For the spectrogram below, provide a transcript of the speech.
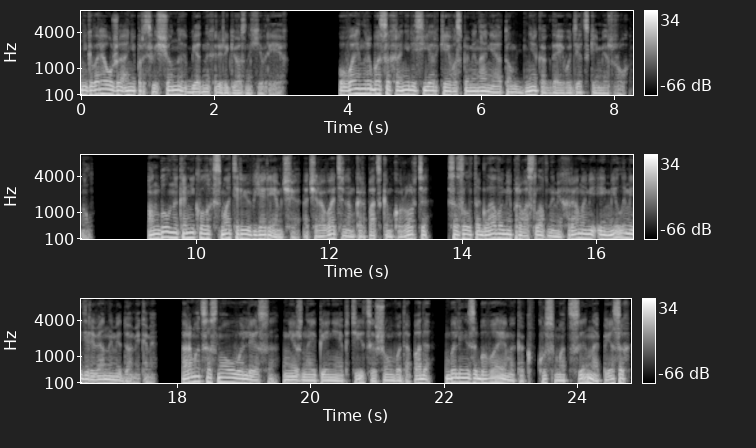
не говоря уже о непросвещенных бедных религиозных евреях. У Вайнреба сохранились яркие воспоминания о том дне, когда его детский мир рухнул. Он был на каникулах с матерью в Яремче, очаровательном карпатском курорте со золотоглавыми православными храмами и милыми деревянными домиками. Аромат соснового леса, нежное пение птиц и шум водопада были незабываемы, как вкус мацы на песах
